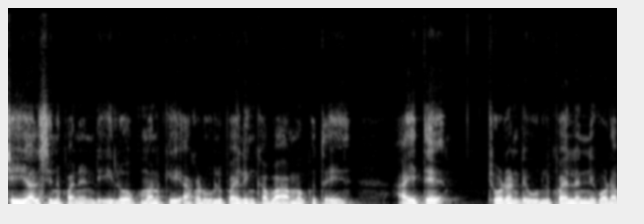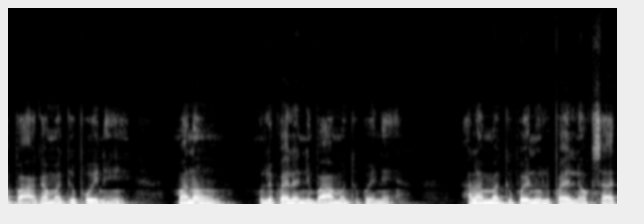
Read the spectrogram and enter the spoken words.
చేయాల్సిన పని అండి ఈలోపు మనకి అక్కడ ఉల్లిపాయలు ఇంకా బాగా మగ్గుతాయి. అయితే చూడండి ఉల్లిపాయలన్నీ కూడా బాగా మగ్గిపోయినాయి. మనం ఉల్లిపాయలన్నీ బాగా మగ్గిపోయినాయి. అలా మగ్గిపోయిన ఉల్లిపాయలని ఒకసారి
